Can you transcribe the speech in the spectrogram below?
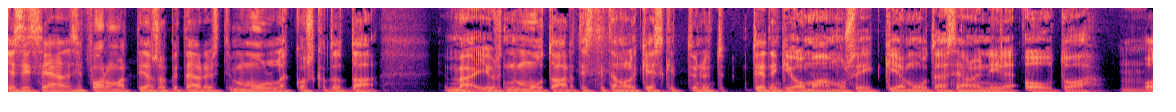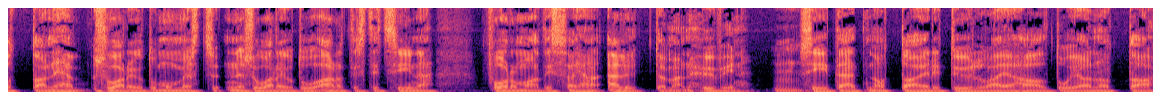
ja siis sehän se formaattia sopi täydellisesti mulle, koska tota, mä just muut artistit oli keskittynyt tietenkin omaa musiikkia ja muuta, ja se oli niille outoa mm. ottaa. Nehän suoriutuu mun mielestä, ne suoriutuu artistit siinä formaatissa ihan älyttömän hyvin. Mm. Siitä, että ne ottaa eri ja haltuun ja ne ottaa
